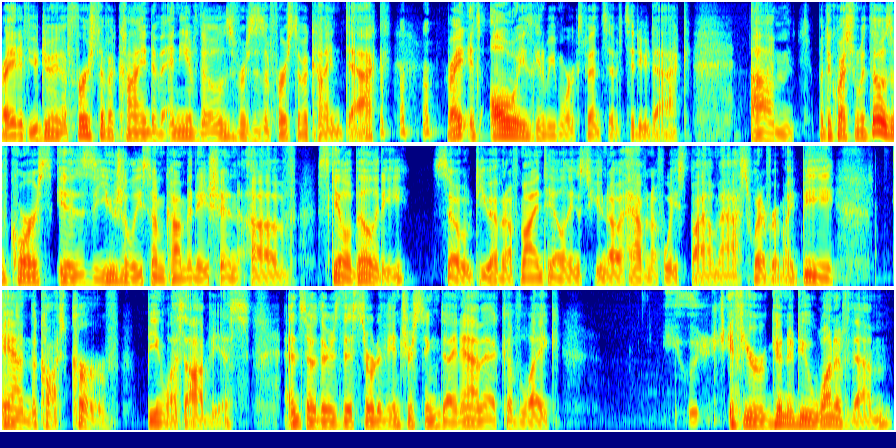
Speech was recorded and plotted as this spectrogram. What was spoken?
right? If you're doing a first of a kind of any of those versus a first of a kind DAC, right? It's always going to be more expensive to do DAC. Um, but the question with those, of course, is usually some combination of scalability. So, do you have enough mine tailings? Do you know have enough waste biomass, whatever it might be, and the cost curve being less obvious. And so there's this sort of interesting dynamic of like, if you're going to do one of them,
